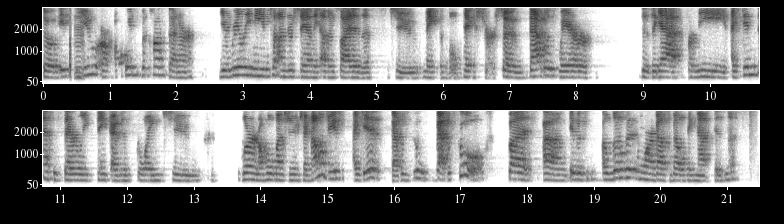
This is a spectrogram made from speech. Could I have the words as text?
So if mm. you are always the cost center, you really need to understand the other side of this to make the full picture. So that was where the Zagat, for me, I didn't necessarily think I was going to learn a whole bunch of new technologies. I did. That was cool. That was cool. But um, it was a little bit more about developing that business,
